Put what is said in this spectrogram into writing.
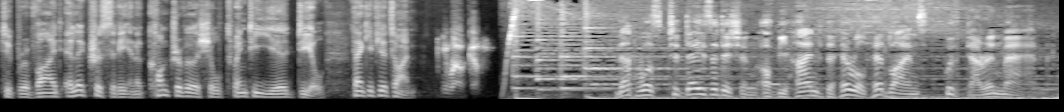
to provide electricity in a controversial 20 year deal. Thank you for your time. You're welcome. That was today's edition of Behind the Herald Headlines with Darren Mann.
